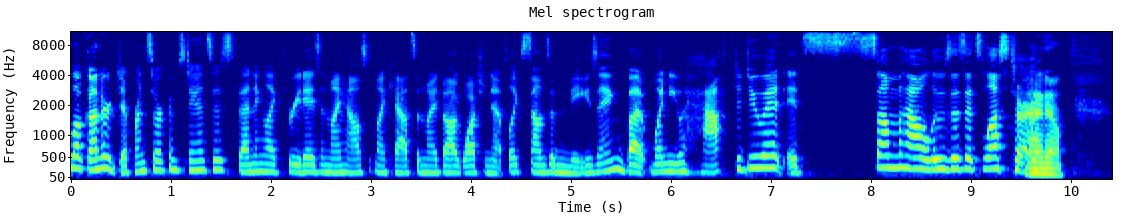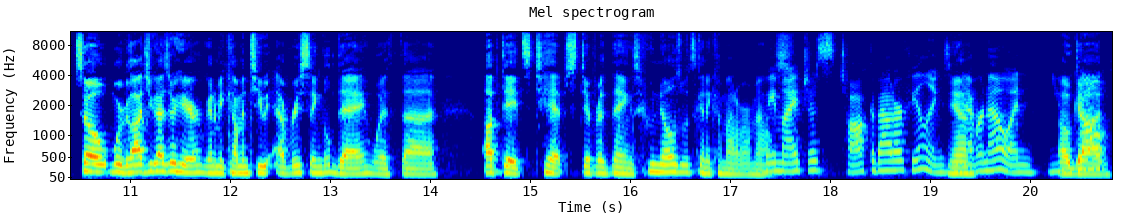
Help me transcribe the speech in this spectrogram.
Look, under different circumstances, spending like three days in my house with my cats and my dog watching Netflix sounds amazing. But when you have to do it, it somehow loses its luster. I know. So we're glad you guys are here. We're going to be coming to you every single day with uh, updates, tips, different things. Who knows what's going to come out of our mouths? We might just talk about our feelings. You Yeah. never know. And you Oh, God. don't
